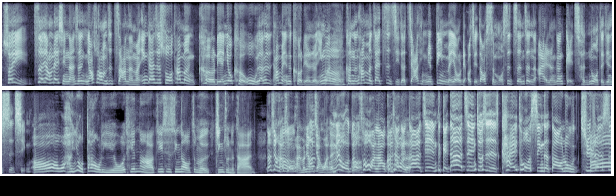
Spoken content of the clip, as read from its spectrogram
所以这样类型男生，你要说他们是渣男吗？应该是说他们可怜又可恶，但是他们也是可怜人，因为可能他们在自己的家庭里面并没有了解到什么是真正的爱人跟给承诺这件事情。哦，我，很有道理，我的天哪，第一次听到这么精准的答案。那这样还要抽牌吗？你要讲完了？没有，我都抽完了。我刚才给大家建议，给大家建议就是开拓新的道路，去认识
